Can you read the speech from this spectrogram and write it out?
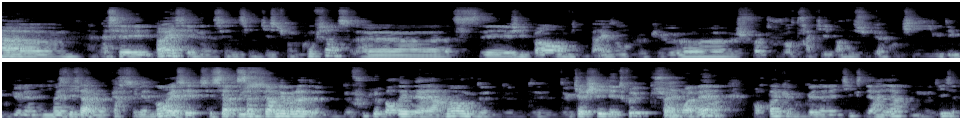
euh, c'est pareil, c'est une, une, une, question de confiance. Euh, c'est, j'ai pas envie, par exemple, que euh, je sois toujours traqué par des super cookies ou des Google Analytics. Ouais, ça. Euh, personnellement, ouais, c'est, c'est ça, ça, me permet voilà de, de, foutre le bordel derrière moi ou de, de, de cacher des trucs sur ouais. moi-même pour pas que Google Analytics derrière me dise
